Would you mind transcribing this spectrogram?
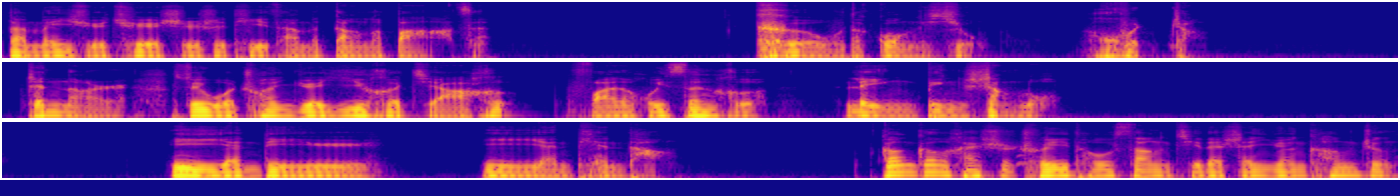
但梅雪确实是替咱们当了靶子。可恶的光秀，混账！真男儿随我穿越伊贺、甲贺，返回三河，领兵上洛。一言地狱，一言天堂。刚刚还是垂头丧气的神元康正、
